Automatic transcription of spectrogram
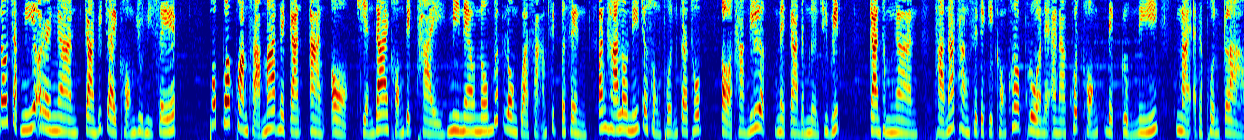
นอกจากนี้รายงานการวิจัยของยูนิเซฟพบว่าความสามารถในการอ่านออกเขียนได้ของเด็กไทย มีแนวโน้มลดลงกว่า 30%ปัญหาเหล่านี้จะส่งผลกระทบ ต่อทางเลือกในการดำเนินชีวิต การทำงาน ฐานะทางเศรษฐกิจของครอบครัวในอนาคตของเด็กกลุ่มนี้ นายอัธพลกล่าว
